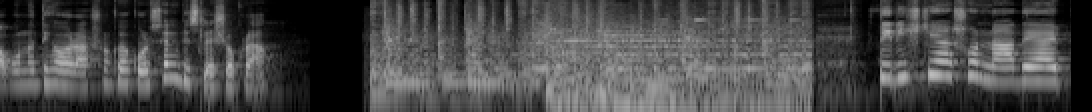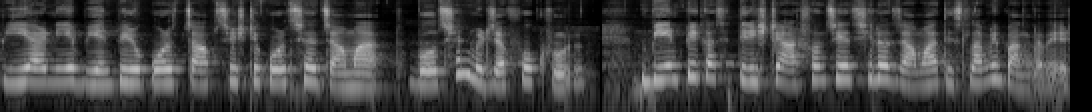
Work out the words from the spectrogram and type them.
অবনতি হওয়ার আশঙ্কা করছেন বিশ্লেষকরা। তিরিশটি আসন না দেয়ায় পিআর নিয়ে বিএনপির ওপর চাপ সৃষ্টি করছে জামায়াত। বলছেন মির্জা ফখরুল। বিএনপির কাছে তিরিশটি আসন চেয়েছিল জামায়াত ইসলামী বাংলাদেশ,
